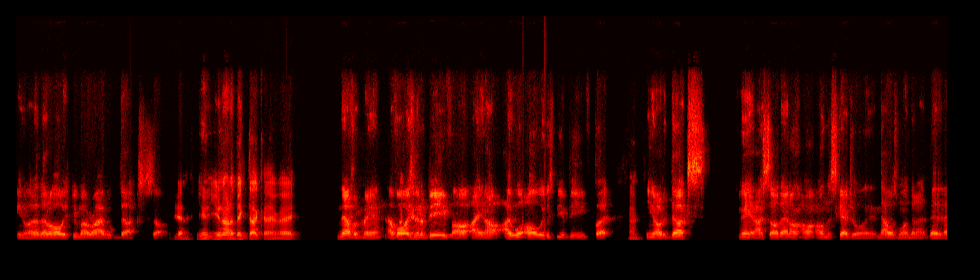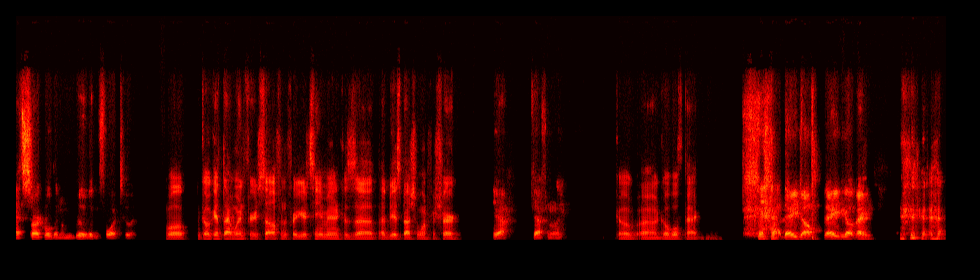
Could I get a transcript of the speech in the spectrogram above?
You know, that'll always be my rival, Ducks. So yeah, you you're not a big Duck guy, right? Never, man. I've always okay. been a Beav. I'll, I, I will always be a Beav, but okay. you know, the Ducks man, I saw that on, on the schedule, and that was one that I that, that circled, and I'm really looking forward to it. Well, go get that win for yourself and for your team, man, because uh, that'd be a special one for sure. Yeah, definitely. Go, uh, go Wolfpack. there you go. There you go, baby.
